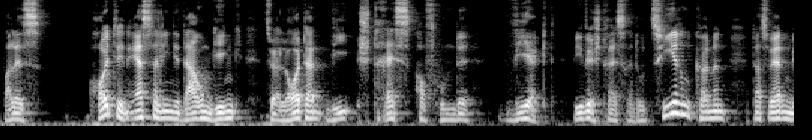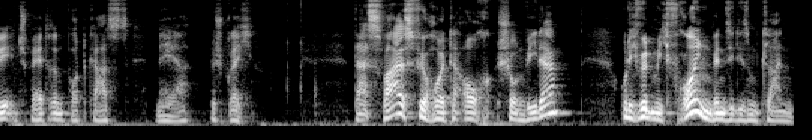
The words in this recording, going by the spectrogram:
weil es heute in erster Linie darum ging, zu erläutern, wie Stress auf Hunde wirkt. Wie wir Stress reduzieren können, das werden wir in späteren Podcasts näher besprechen. Das war es für heute auch schon wieder. Und ich würde mich freuen, wenn Sie diesem kleinen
